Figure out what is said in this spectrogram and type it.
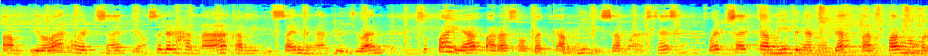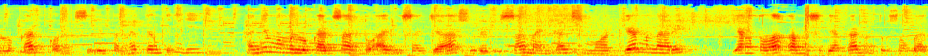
Tampilan website yang sederhana kami desain dengan tujuan supaya para sobat kami bisa mengakses website kami dengan mudah tanpa memerlukan koneksi internet yang tinggi. Hanya memerlukan satu ID saja sudah bisa mainkan semua game menarik yang telah kami sediakan untuk sobat.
